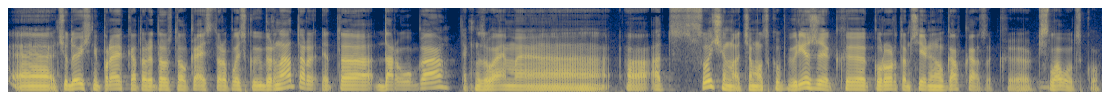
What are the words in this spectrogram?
чудовищный проект, который тоже толкает Ставропольский губернатор, это дорога, так называемая, э, от Сочи, от Черноморского побережья, к курортам Северного Кавказа, к Кисловодску.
